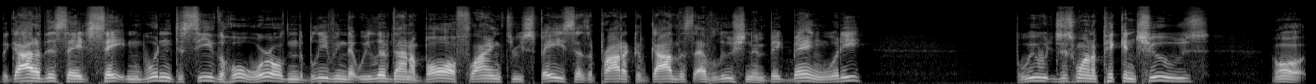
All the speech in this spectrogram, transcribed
The God of this age, Satan, wouldn't deceive the whole world into believing that we lived on a ball flying through space as a product of godless evolution and Big Bang, would he? But we would just want to pick and choose. Oh,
